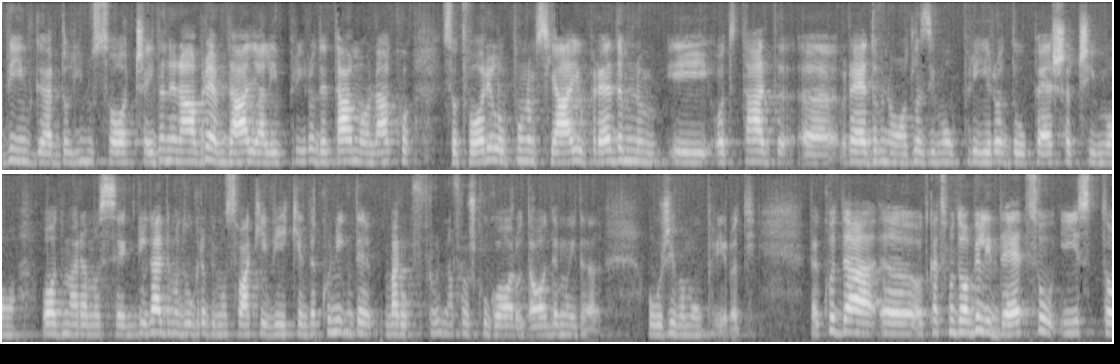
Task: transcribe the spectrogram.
Vingard, dolinu Soča i da ne nabrajam dalje, ali prirode tamo onako se otvorila u punom sjaju predamnom i od tad redovno odlazimo u prirodu, pešačimo, odmaramo se, gledamo da ugrabimo svaki vikend, ako nigde, bar na Frušku goru, da odemo i da uživamo u prirodi. Tako da, od kad smo dobili decu, isto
